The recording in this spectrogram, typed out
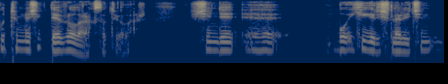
Bu tümleşik devre olarak satıyorlar. Şimdi e, bu iki girişler için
